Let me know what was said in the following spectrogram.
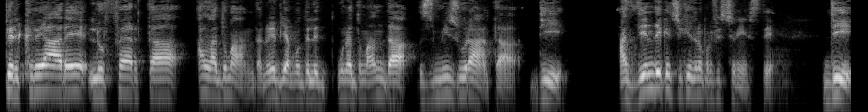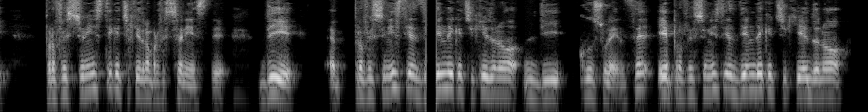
per creare l'offerta alla domanda. Noi abbiamo delle, una domanda smisurata di aziende che ci chiedono professionisti, di professionisti che ci chiedono professionisti, di eh, professionisti e aziende che ci chiedono di consulenze e professionisti e aziende che ci chiedono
